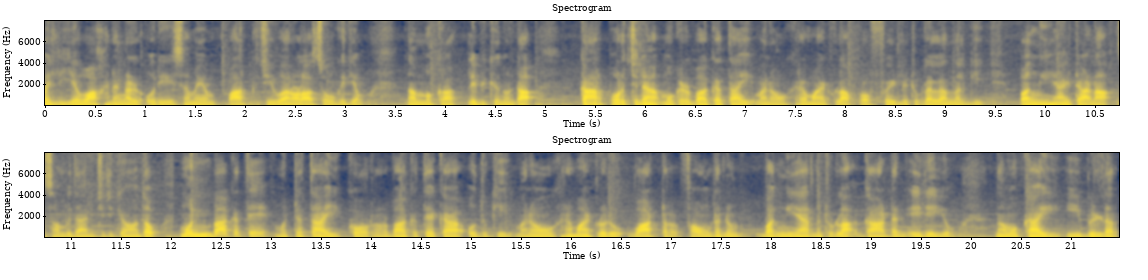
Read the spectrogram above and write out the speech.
വലിയ വാഹനങ്ങൾ ഒരേ സമയം പാർക്ക് ചെയ്യുവാനുള്ള സൗകര്യം നമുക്ക് ലഭിക്കുന്നുണ്ട്. കാർ പോർച്ചിന് മുകൾ ഭാഗത്തായി മനോഹരമായിട്ടുള്ള പ്രൊഫൈൽ ലൈറ്റുകളെല്ലാം നൽകി ഭംഗിയായിട്ടാണ് സംവിധാനിച്ചിരിക്കുന്നത്. മുൻഭാഗത്തെ മുറ്റത്തായി കോർണർ ഭാഗത്തേക്ക് ഒതുക്കി മനോഹരമായിട്ടുള്ളൊരു വാട്ടർ ഫൗണ്ടനും ഭംഗിയാർന്നിട്ടുള്ള ഗാർഡൻ ഏരിയയും നമുക്കായി ഈ ബിൽഡർ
